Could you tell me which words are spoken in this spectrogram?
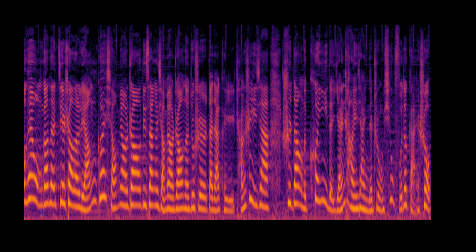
OK，我们刚才介绍了两个小妙招，第三个小妙招呢，就是大家可以尝试一下，适当的、刻意的延长一下你的这种幸福的感受。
